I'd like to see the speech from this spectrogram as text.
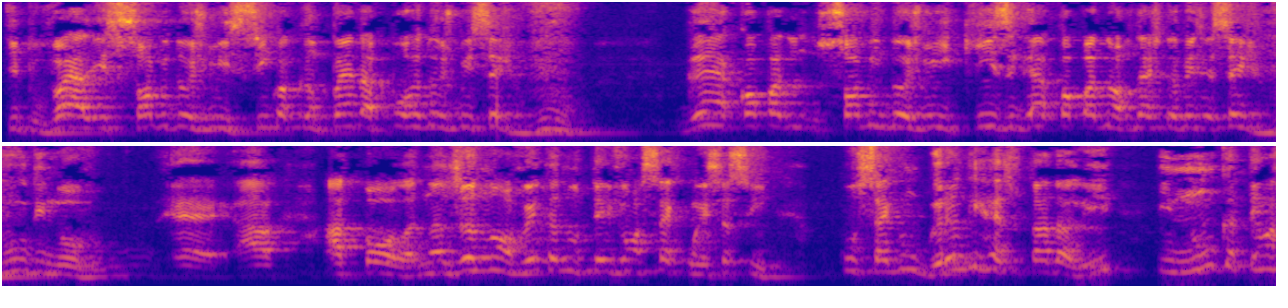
Tipo, vai ali, sobe em 2005, a campanha da porra 2006, vu, ganha a Copa, do, sobe em 2015, ganha a Copa do Nordeste 2016, vu de novo. É, a, a tola. Nos anos 90 não teve uma sequência assim. Consegue um grande resultado ali e nunca tem, uma,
